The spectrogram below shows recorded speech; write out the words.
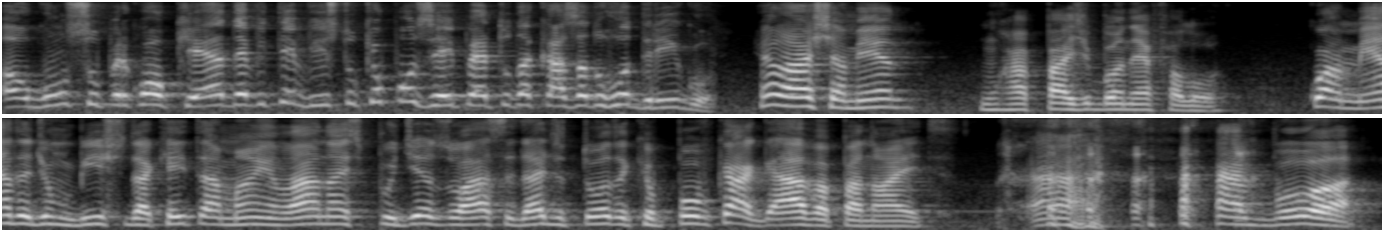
Algum super qualquer deve ter visto que eu posei perto da casa do Rodrigo. Relaxa, man, um rapaz de boné falou. Com a merda de um bicho daquele tamanho lá, nós podíamos zoar a cidade toda que o povo cagava pra nós. Ah, boa!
